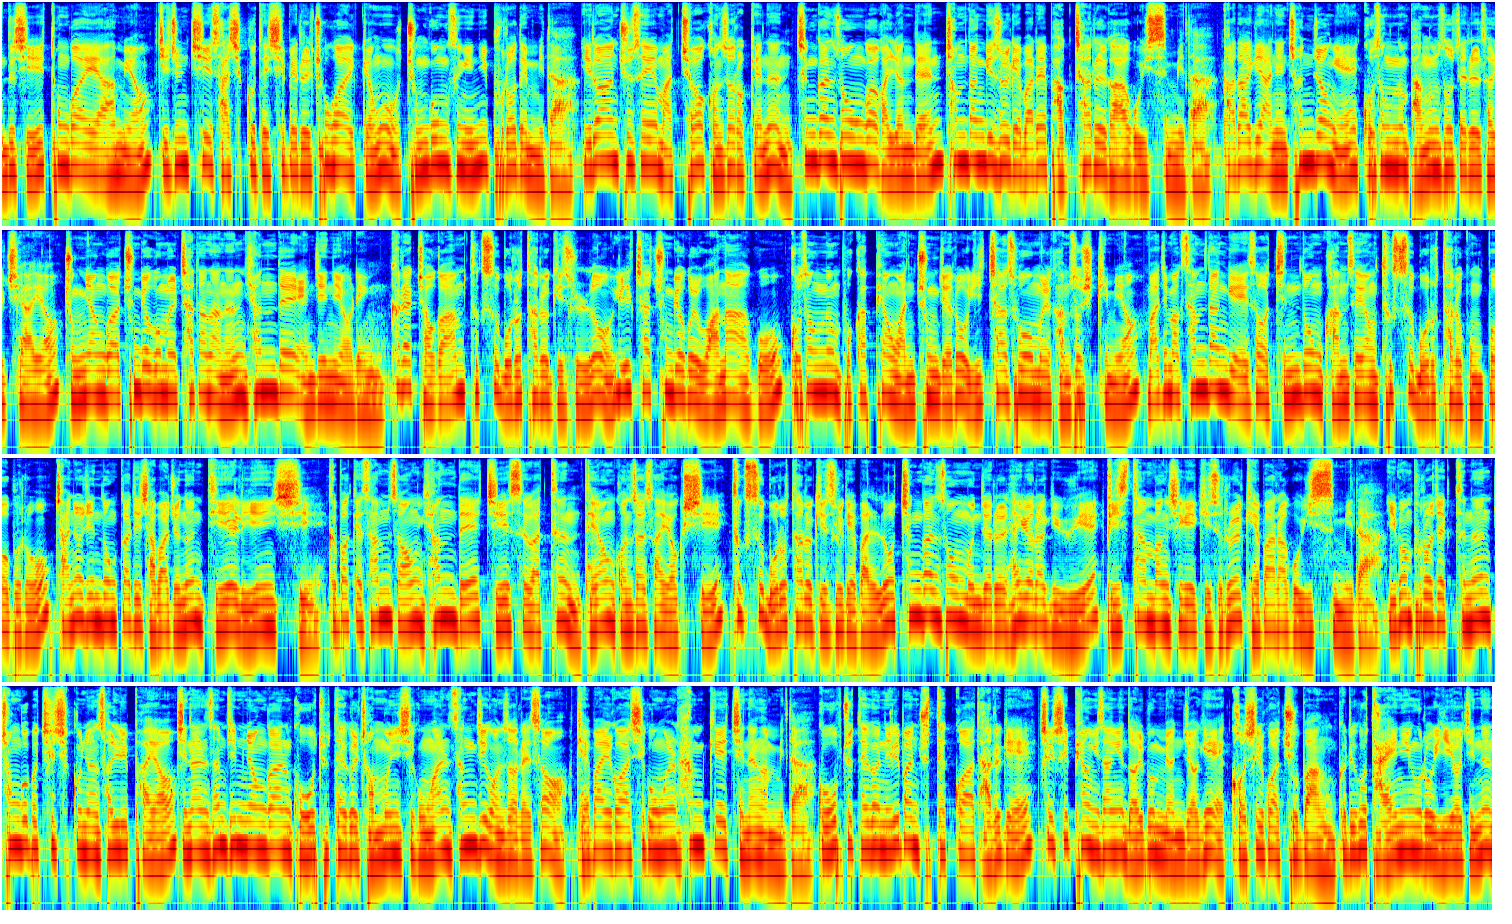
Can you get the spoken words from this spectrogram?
반드시 통과해야 하며 기준치 49dB를 초과할 경우 준공 승인이 불어됩니다. 이러한 추세에 맞춰 건설업계는 층간 소음과 관련된 첨단 기술 개발에 박차를 가하고 있습니다. 바닥이 아닌 천정에 고성능 방음 소재를 설치하여 중량과 충격음을 차단하는 현대 엔지니어링, 크랙 저감 특수 모르타르 기술로 1차 충격을 완화하고 고성능 복합형 완충제로 2차 소음을 감소시키며 마지막 3단계에서 진동 감쇄형 특수 모르타르 공 법으로 잔여 진동까지 잡아주는 DLENC, 그 밖에 삼성, 현대, GS 같은 대형 건설사 역시 특수 모르타르 기술 개발로 층간 소음 문제를 해결하기 위해 비슷한 방식의 기술을 개발하고 있습니다. 이번 프로젝트는 1979년 설립하여 지난 30년간 고급주택을 전문 시공한 상지건설에서 개발과 시공을 함께 진행합니다. 고급주택은 일반 주택과 다르게 70평 이상의 넓은 면적에 거실과 주방 그리고 다이닝으로 이어지는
